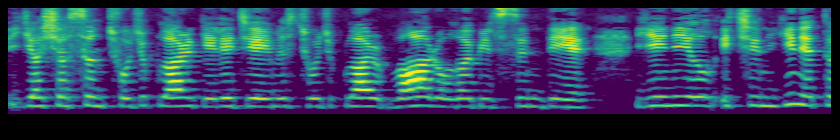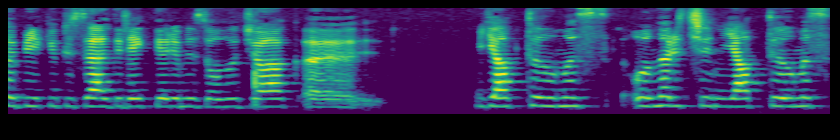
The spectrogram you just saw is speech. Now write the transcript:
yaşasın, çocuklar geleceğimiz, çocuklar var olabilsin diye yeni yıl için yine tabii ki güzel dileklerimiz olacak. Ee, yaptığımız, onlar için yaptığımız,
